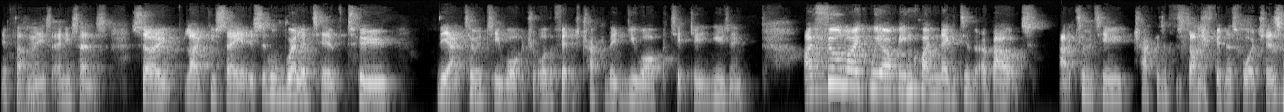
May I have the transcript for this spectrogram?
if that Mhm. makes any sense. So, like you say, it's all relative to the activity watch or the fitness tracker that you are particularly using. I feel like we are being quite negative about activity trackers slash fitness watches.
